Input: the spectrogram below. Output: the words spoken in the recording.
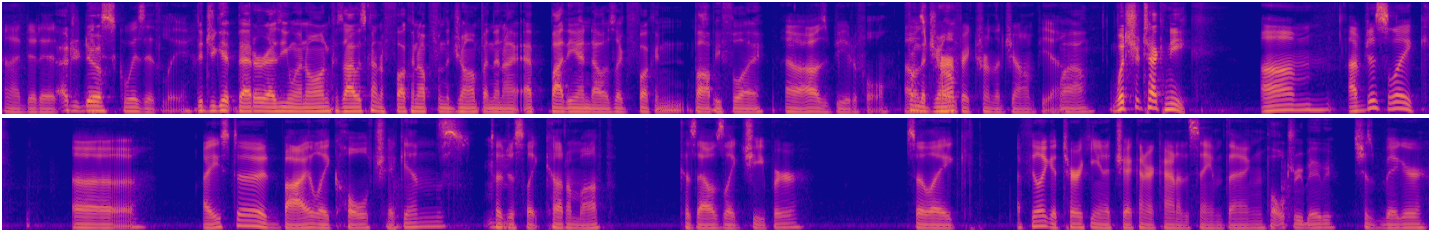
and I did it How'd you do? exquisitely. Did you get better as you went on? Because I was kind of fucking up from the jump, and then I at, by the end I was like fucking Bobby Flay. Oh, I was beautiful. I From was the jump? perfect from the jump. Yeah. Wow. What's your technique? Um, I've just like, uh, I used to buy like whole chickens to Mm-hmm. just like cut them up, because that was like cheaper. So like, I feel like a turkey and a chicken are kind of the same thing. Poultry, baby. It's just bigger.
